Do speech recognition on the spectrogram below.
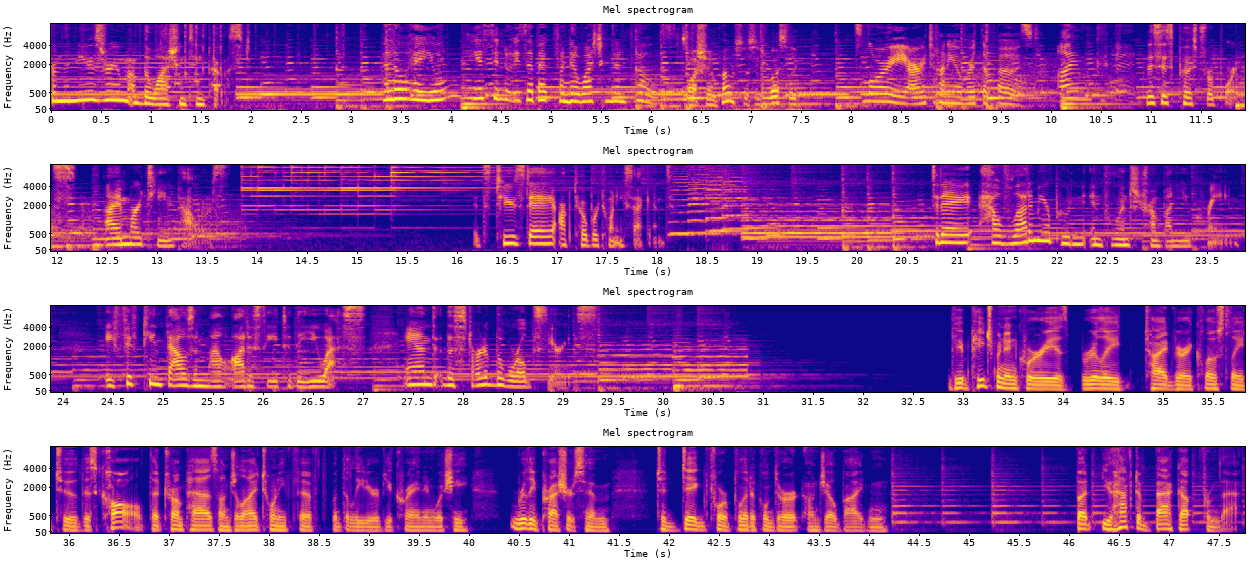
from the newsroom of The Washington Post. Hello, Herr Jung. Hier ist die Luisa Beck von der Washington Post. Washington Post, this is Wesley. It's Lori Aratani over at the Post. I'm good. This is Post Reports. I'm Martine Powers. It's Tuesday, October 22nd. Today, how Vladimir Putin influenced Trump on Ukraine, a 15,000 mile odyssey to the US, and the start of the World Series. The impeachment inquiry is really tied very closely to this call that Trump has on July 25th with the leader of Ukraine, in which he really pressures him to dig for political dirt on Joe Biden. But you have to back up from that.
